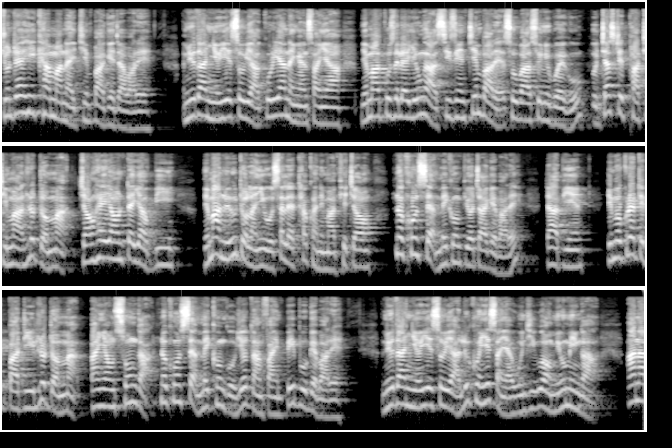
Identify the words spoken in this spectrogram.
ကျွန်းတဲဟီခမ်းမ၌ကျင်းပခဲ့ကြပါတယ်။ အမျိုးသားညွရေးဆိုရကိုရီးယားနိုင်ငံဆိုင်ရာမြန်မာကိုယ်စားလှယ်ရုံးကစီစဉ်ကျင်းပတဲ့အဆိုပါဆွေးနွေးပွဲကို Justice Party မှလွှတ်တော်မှဂျောင်ဟဲယောင်းတက်ရောက်ပြီးမြန်မာနွေဦးတော်လှန်ရေးကိုဆက်လက်ထောက်ခံနေမှာဖြစ်ကြောင်းနှုတ်ခွန်းဆက်မိန့်ခွန်းပြောကြားခဲ့ပါတယ်။ဒါ့အပြင် Democratic Party လွှတ်တော်မှပန်ယောင်ဆွန်းကနှုတ်ခွန်းဆက်မိန့်ခွန်းကိုရုပ်သံဖိုင်ပေးပို့ခဲ့ပါတယ်။အမျိုးသားညွရေးဆိုရလူခွင့်ရေးဆိုင်ရာဝန်ကြီးဦးအောင်မျိုးမင်းကအာဏာ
